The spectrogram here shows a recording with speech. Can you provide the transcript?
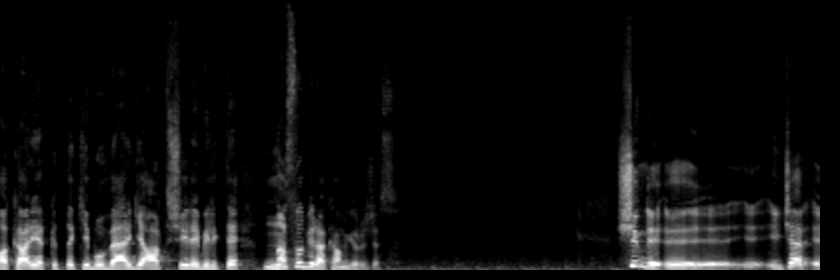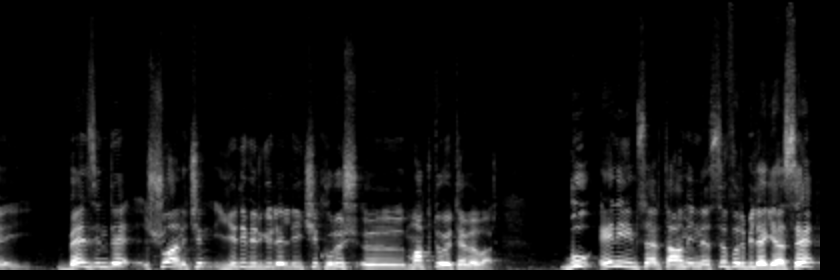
akaryakıttaki bu vergi artışı ile birlikte nasıl bir rakam göreceğiz? Şimdi e, İlker e, benzinde şu an için 7,52 kuruş e, maktu ÖTV var. Bu en iyimser tahminle sıfır bile gelse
